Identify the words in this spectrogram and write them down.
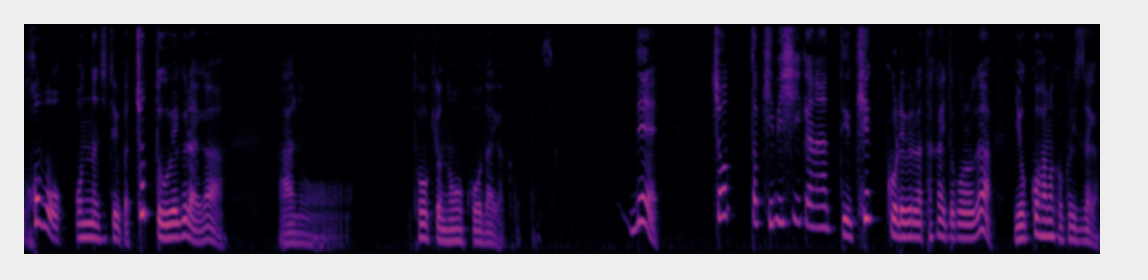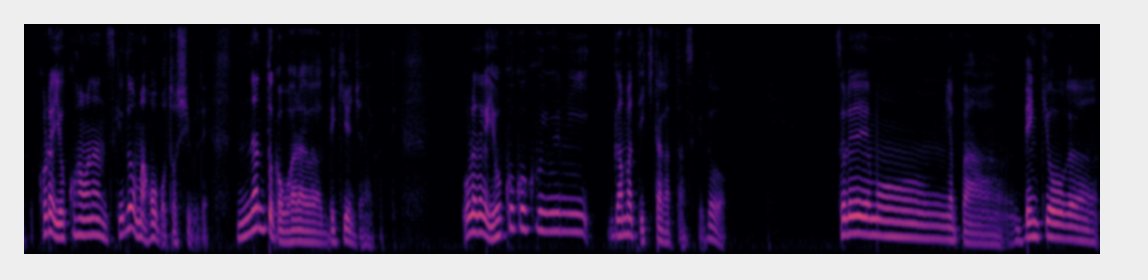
ほぼ同じというか、ちょっと上ぐらいが、あの、東京農工大学だったんですよ。で、ちょっと厳しいかなっていう結構レベルが高いところが横浜国立大学。これは横浜なんですけど、まあほぼ都市部で。なんとかお笑いはできるんじゃないか。俺はだから横国に頑張って行きたかったんですけど、それも、やっぱ、勉強が、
